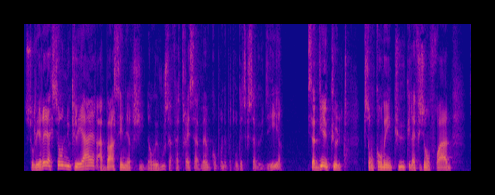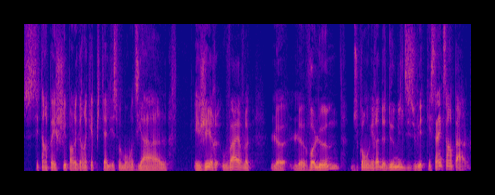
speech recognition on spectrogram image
sur les réactions nucléaires à basse énergie. Donc, voyez-vous, ça fait très savant, vous ne comprenez pas trop ce que ça veut dire. Ça devient un culte, qui sont convaincus que la fusion froide s'est empêchée par le grand capitalisme mondial. Et j'ai ouvert le, le, volume du congrès de 2018, qui est 500 pages,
